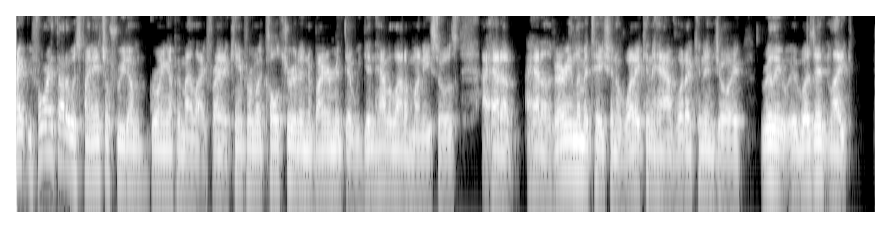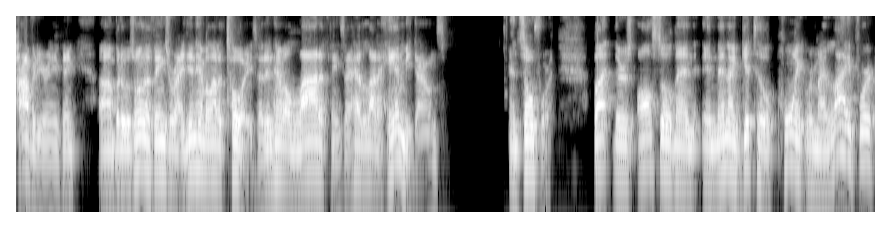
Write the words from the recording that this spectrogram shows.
Right before I thought it was financial freedom growing up in my life. Right, I came from a culture and an environment that we didn't have a lot of money, so was, I had a I had a very limitation of what I can have, what I can enjoy. Really, it wasn't like poverty or anything, uh, but it was one of the things where I didn't have a lot of toys. I didn't have a lot of things. I had a lot of hand me downs and so forth. But there's also then, and then I get to a point where my life where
